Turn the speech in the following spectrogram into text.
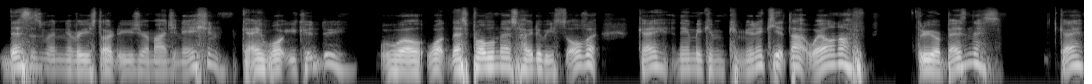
this is whenever you start to use your imagination. Okay, what you could do. Well, what this problem is, how do we solve it? Okay, and then we can communicate that well enough through your business. Okay.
